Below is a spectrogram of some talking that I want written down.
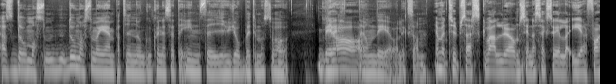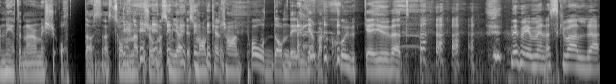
Alltså då, måste, då måste man ju ha empati nog och kunna sätta in sig i hur jobbigt det måste vara. att berätta Ja. om det. Och liksom. Ja, men typ så här skvallrar om sina sexuella erfarenheter när de är 28. Sådana personer som gör det. Som kanske har en podd om det. jävla sjuka i huvudet. Nej, men jag menar skvallra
